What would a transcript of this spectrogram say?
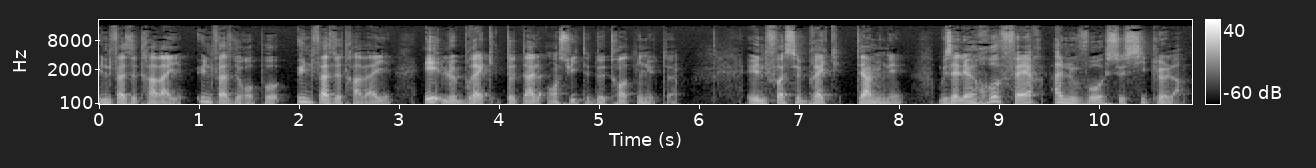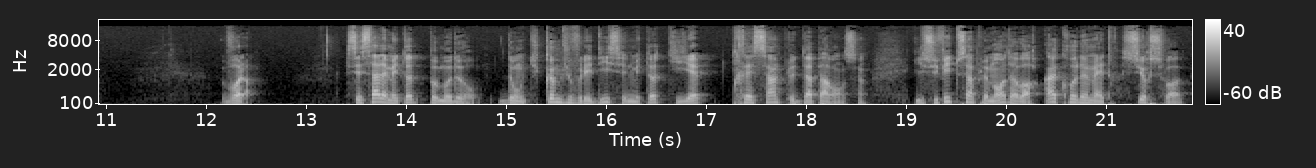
une phase de travail, une phase de repos, une phase de travail, et le break total ensuite de 30 minutes. Et une fois ce break terminé, vous allez refaire à nouveau ce cycle-là. Voilà. C'est ça la méthode Pomodoro. Donc, comme je vous l'ai dit, c'est une méthode qui est très simple d'apparence. Il suffit tout simplement d'avoir un chronomètre sur soi,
